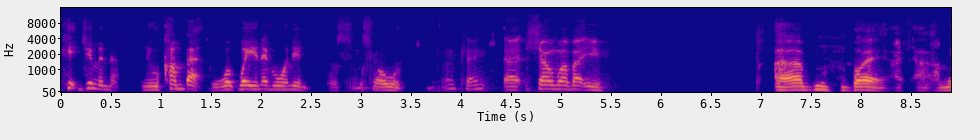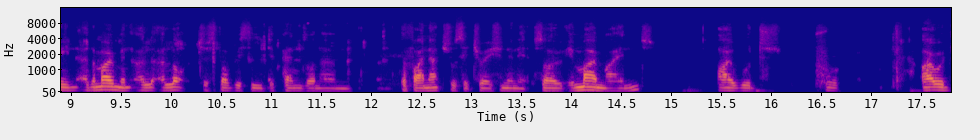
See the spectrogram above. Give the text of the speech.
hit gym and that, and he'll come back, weighing everyone in. That's, that's what I want. Okay, uh, Sean, what about you? Um, boy, I, I mean, at the moment, a, a lot just obviously depends on um the financial situation in it. So, in my mind, I would, pr- I would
